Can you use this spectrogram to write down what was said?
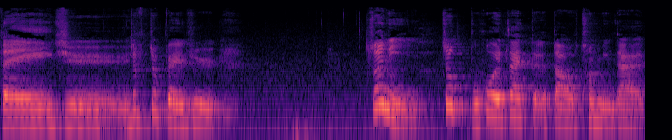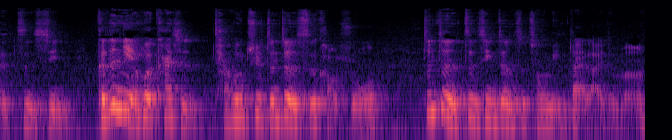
悲剧就，就悲剧，所以你就不会再得到聪明带来的自信，可是你也会开始才会去真正思考说，真正的自信真的是聪明带来的吗？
